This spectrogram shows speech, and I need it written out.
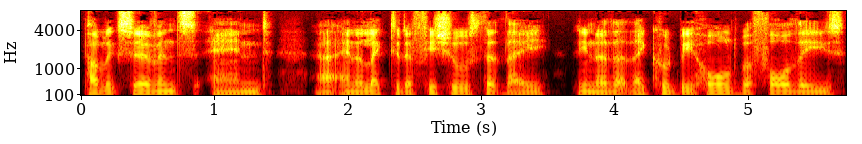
public servants and uh, and elected officials that they you know that they could be hauled before these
